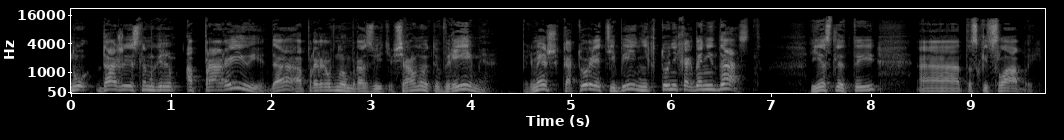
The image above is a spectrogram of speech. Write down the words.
Ну, даже если мы говорим о прорыве, да, о прорывном развитии, все равно это время, понимаешь, которое тебе никто никогда не даст, если ты, а, так сказать, слабый.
